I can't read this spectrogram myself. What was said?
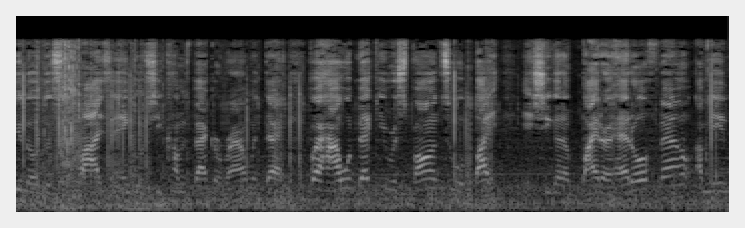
you know, the surprise angle she comes back around with that. But how would Becky respond to a bite? Is she gonna bite her head off now? I mean,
